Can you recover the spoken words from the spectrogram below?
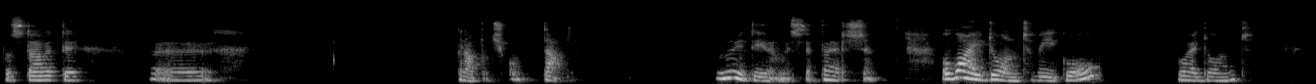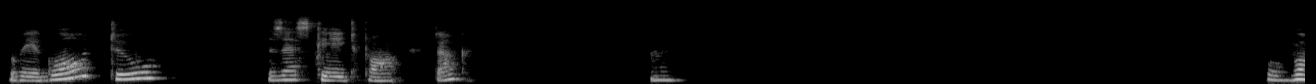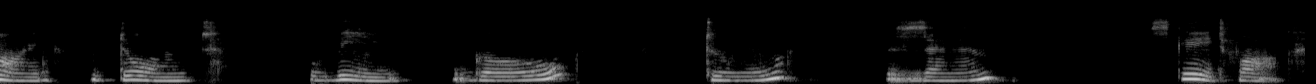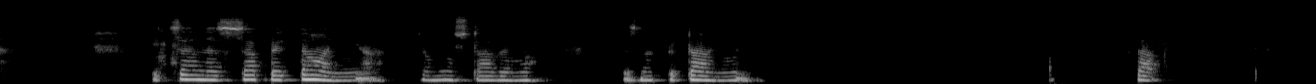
поставити е, крапочку. Так. Ну і дивимося. Перше. Why don't we go? Why don't we go to the skate park? Так? Why don't we go to the skate park? І це у запитання, тому ставимо знак питання. Так.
